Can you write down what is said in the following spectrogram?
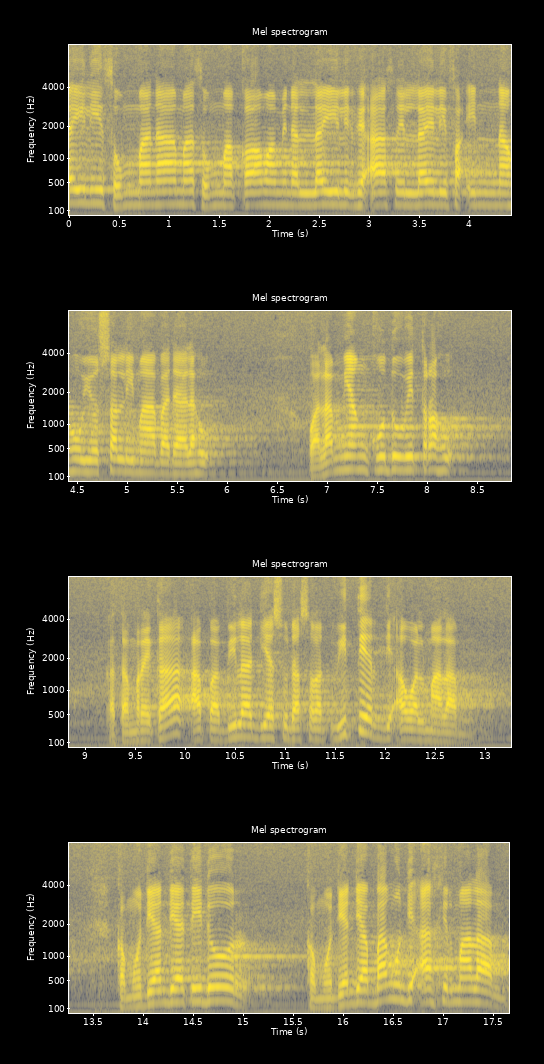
laili thumma nama thumma qama minal laili fi akhir laili fa innahu yusalli ma badalahu wa lam yanqudu witrahu. Kata mereka apabila dia sudah salat witir di awal malam kemudian dia tidur kemudian dia bangun di akhir malam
